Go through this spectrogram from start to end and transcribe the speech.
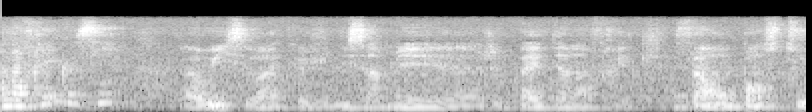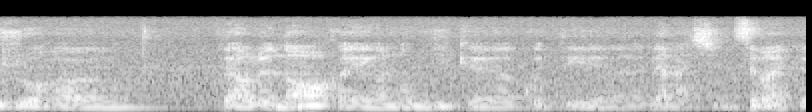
En Afrique aussi? Ah oui, c'est vrai que je dis ça, mais euh, j'ai pas été en Afrique. Ça, on pense toujours euh, vers le nord et on oublie qu'à côté, les racines. C'est vrai que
